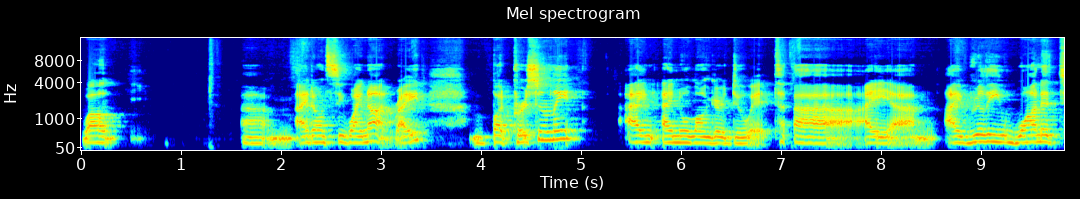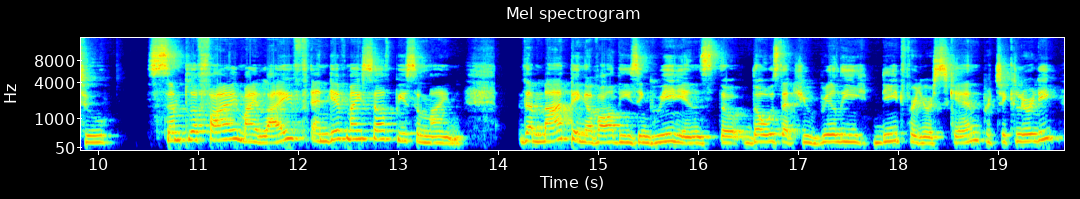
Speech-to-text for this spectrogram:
well um, i don't see why not right? But personally I, I no longer do it. Uh, I um, I really wanted to simplify my life and give myself peace of mind. The mapping of all these ingredients, the, those that you really need for your skin, particularly,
